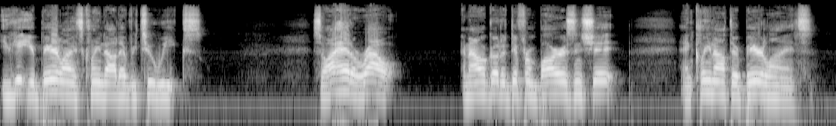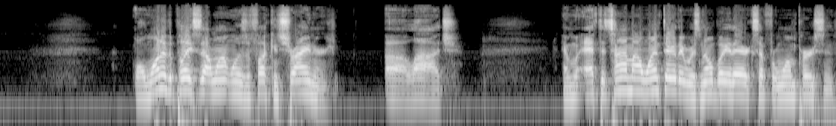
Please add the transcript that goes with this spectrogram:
you get your beer lines cleaned out every two weeks. So I had a route, and I would go to different bars and shit and clean out their beer lines. Well, one of the places I went was a fucking Shriner uh, lodge. And at the time I went there, there was nobody there except for one person.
